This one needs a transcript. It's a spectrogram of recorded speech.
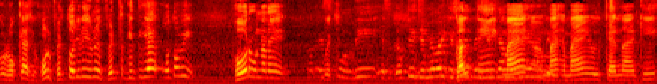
ਰੋਕਿਆ ਸੀ। ਹੁਣ ਫਿਰ ਤੋਂ ਜਿਹੜੀ ਉਹਨੇ ਫਿਰਤ ਕੀਤੀ ਹੈ ਉਹ ਤੋਂ ਵੀ ਹੋਰ ਉਹਨਾਂ ਨੇ ਗਲਤੀ ਜ਼ਿੰਮੇਵਾਰੀ ਕਿਸੇ ਗਲਤੀ ਮੈਂ। ਮੈਂ ਮੈਂ ਕਹਿਣਾ ਹੈ ਕਿ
